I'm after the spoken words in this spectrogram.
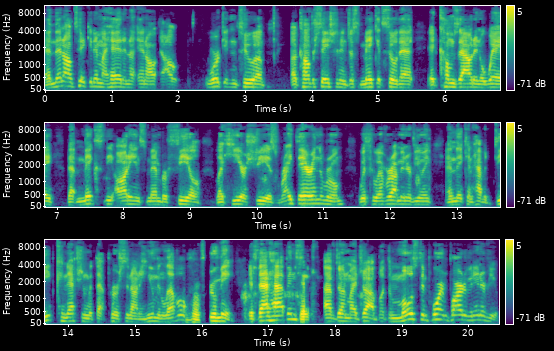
And then I'll take it in my head and, and I'll, I'll work it into a, a conversation and just make it so that it comes out in a way that makes the audience member feel like he or she is right there in the room with whoever I'm interviewing and they can have a deep connection with that person on a human level mm-hmm. through me. If that happens. I've done my job. But the most important part of an interview,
